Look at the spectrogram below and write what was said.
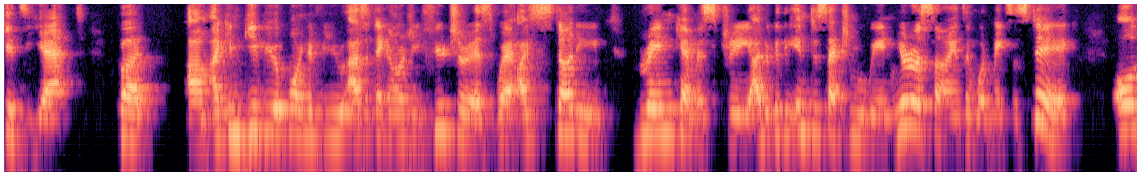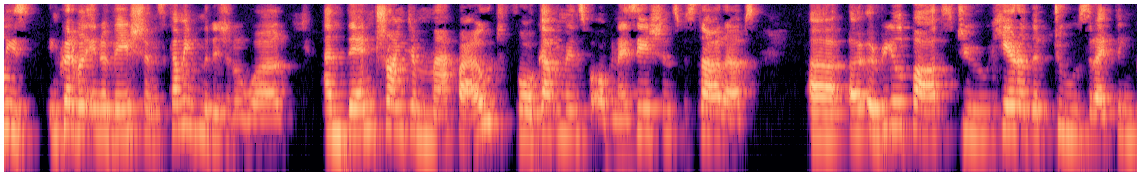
kids yet, but um, I can give you a point of view as a technology futurist where I study brain chemistry. I look at the intersection between neuroscience and what makes us tick, all these incredible innovations coming from the digital world, and then trying to map out for governments, for organizations, for startups, uh, a, a, real path to here are the tools that I think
